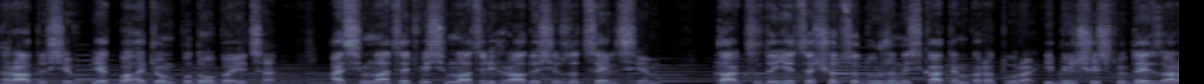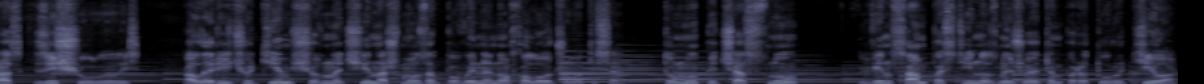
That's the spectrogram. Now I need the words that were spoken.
градусів, як багатьом подобається, а 17-18 градусів за Цельсієм. Так, здається, що це дуже низька температура, і більшість людей зараз зіщулились. Але річ у тім, що вночі наш мозок повинен охолоджуватися, тому під час сну він сам постійно знижує температуру тіла.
